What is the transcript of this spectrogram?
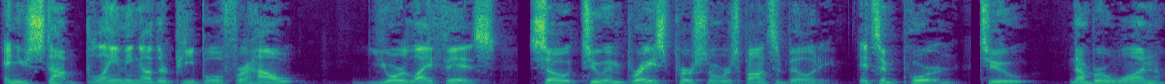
and you stop blaming other people for how your life is. So, to embrace personal responsibility, it's important to number one,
